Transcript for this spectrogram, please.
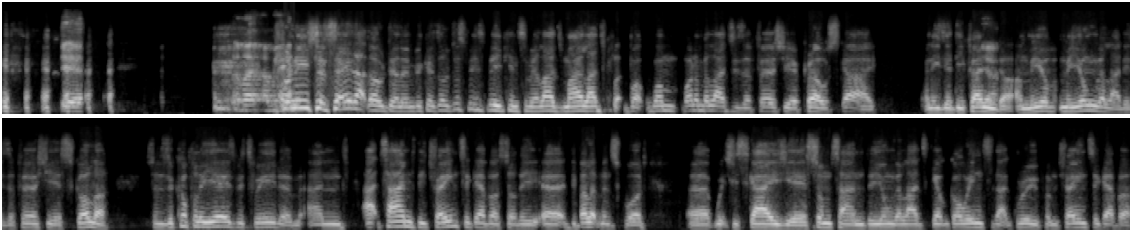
yeah. Like, I mean, Funny you should say that though, Dylan, because I've just been speaking to my lads. My lads, but one one of my lads is a first year pro, Sky, and he's a defender, yeah. and my my younger lad is a first year scholar. So there's a couple of years between them, and at times they train together. So the uh, development squad, uh, which is Sky's year, sometimes the younger lads get, go into that group and train together.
